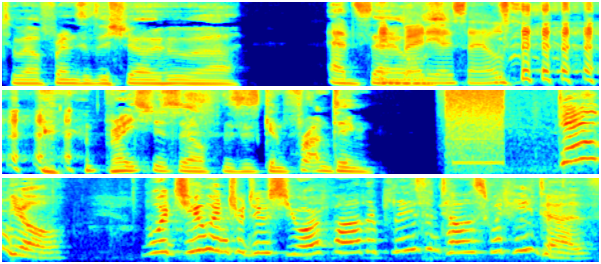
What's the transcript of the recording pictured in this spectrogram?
to our friends of the show who are ad sales. in radio sales. Brace yourself. This is confronting. Daniel, would you introduce your father, please, and tell us what he does?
